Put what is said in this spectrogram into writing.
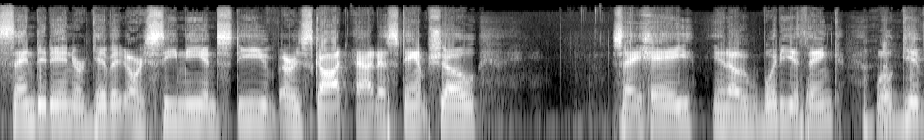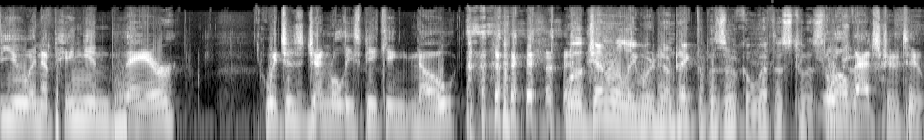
Send it in or give it, or see me and Steve or Scott at a stamp show. Say, hey, you know, what do you think? We'll give you an opinion there, which is generally speaking, no. Well, generally, we don't take the bazooka with us to a stamp Well, shop. that's true too.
